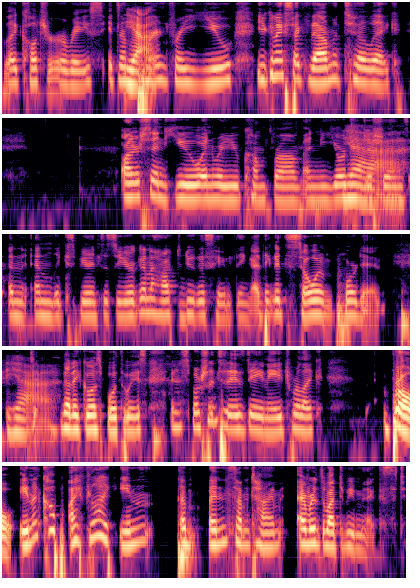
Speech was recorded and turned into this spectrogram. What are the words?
like culture or race, it's Yeah. important for you. You can expect them to like understand you and where you come from and your Yeah. traditions and and experiences. So you're gonna have to do the same thing. I think it's so important to- yeah that it goes both ways, and especially in today's day and age, where like, bro, in a couple, I feel like in. Um, in some time, everyone's about to be mixed.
